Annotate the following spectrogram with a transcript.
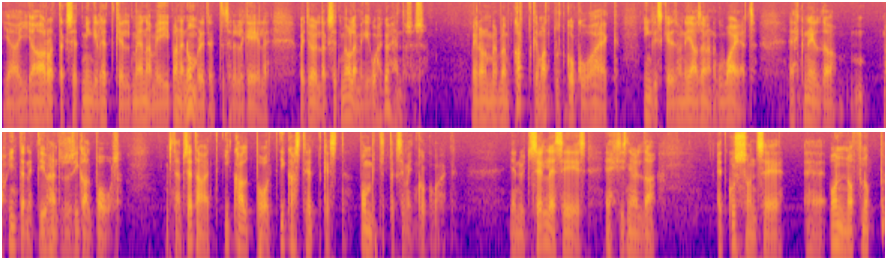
ja, ja arvatakse, et mingil hetkel me enam ei pane numbreid ette sellele keele, vaid öeldakse, et me olemegi kohe ka ühenduses. meil on, me oleme katkematult kogu aeg, inglise keeles on hea sõna nagu wired, ehk nii-öelda noh, internetiühenduses igal pool. mis tähendab seda, et igalt poolt, igast hetkest pommitatakse meid kogu aeg. Ja nüüd selle sees, ehk siis nii-öelda, et kus on see eh, on-off nupp,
